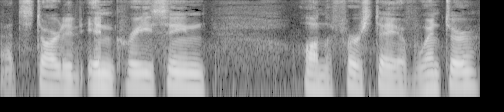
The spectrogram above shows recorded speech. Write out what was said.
That started increasing on the first day of winter.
